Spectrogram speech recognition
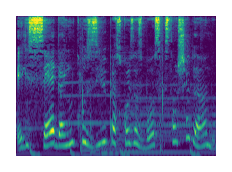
ele cega inclusive para as coisas boas que estão chegando.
